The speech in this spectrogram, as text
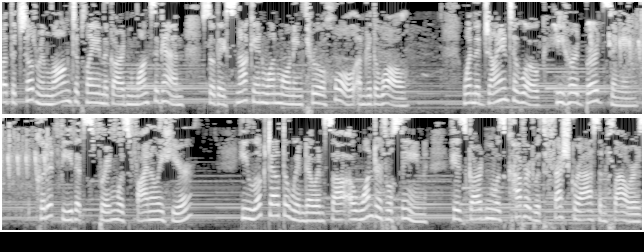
But the children longed to play in the garden once again, so they snuck in one morning through a hole under the wall. When the giant awoke, he heard birds singing. Could it be that spring was finally here? He looked out the window and saw a wonderful scene. His garden was covered with fresh grass and flowers,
